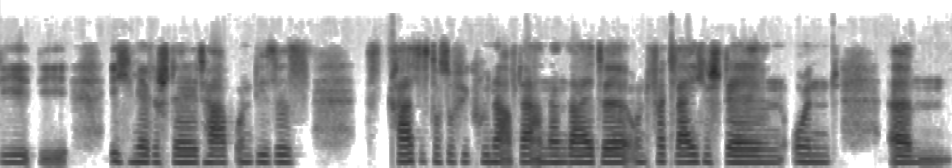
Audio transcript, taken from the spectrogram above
die, die ich mir gestellt habe und dieses, das Gras ist doch so viel grüner auf der anderen Seite und Vergleiche stellen und ähm,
